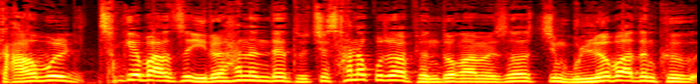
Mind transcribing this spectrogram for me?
가업을 승계받아서 일을 하는데 도대체 산업구조가 변동하면서 지금 물려받은 그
